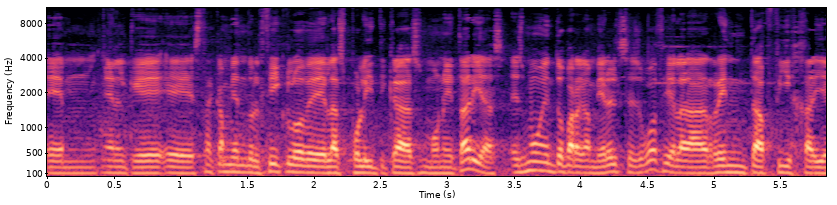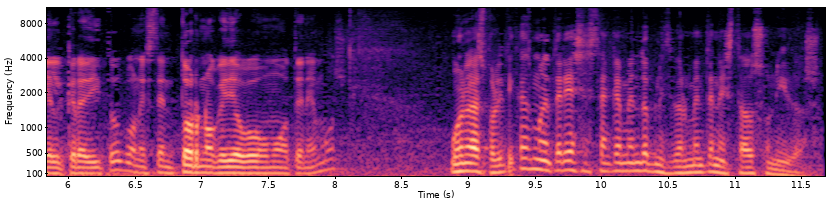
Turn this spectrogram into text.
em, en el que está cambiando el ciclo de las políticas monetarias. ¿Es momento para cambiar el sesgo hacia la renta fija y el crédito con este entorno que digo como tenemos? Bueno, las políticas monetarias están cambiando principalmente en Estados Unidos,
